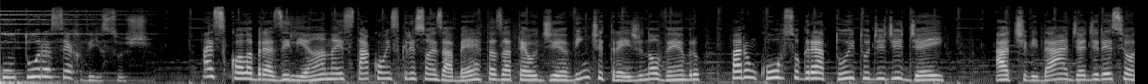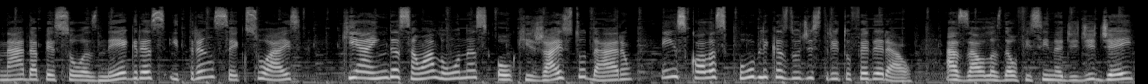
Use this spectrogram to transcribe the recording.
Cultura Serviços. A Escola Brasiliana está com inscrições abertas até o dia 23 de novembro para um curso gratuito de DJ. A atividade é direcionada a pessoas negras e transexuais que ainda são alunas ou que já estudaram em escolas públicas do Distrito Federal. As aulas da oficina de DJ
